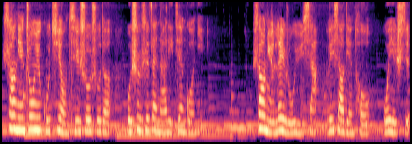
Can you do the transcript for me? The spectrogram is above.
少年终于鼓起勇气说出的“我是不是在哪里见过你”，少女泪如雨下，微笑点头，我也是。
